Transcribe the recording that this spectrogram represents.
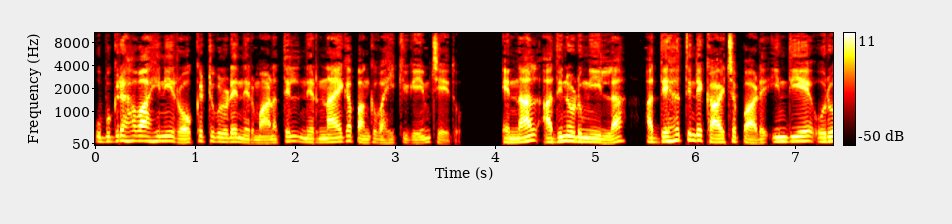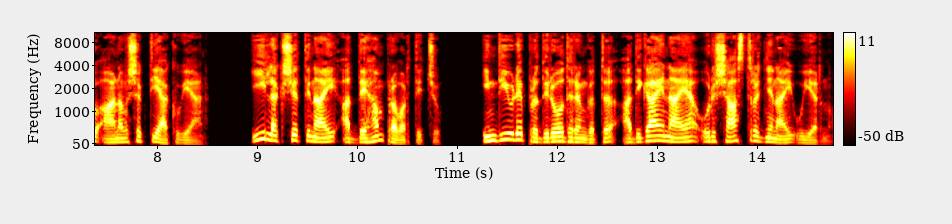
ഉപഗ്രഹവാഹിനി റോക്കറ്റുകളുടെ നിർമ്മാണത്തിൽ നിർണായക പങ്ക് വഹിക്കുകയും ചെയ്തു. എന്നാൽ അതിനൊടുങ്ങിയില്ല അദ്ദേഹത്തിന്റെ കാഴ്ചപ്പാട് ഇന്ത്യയെ ഒരു ആണവശക്തിയാക്കുകയാണ്. ഈ ലക്ഷ്യത്തിനായി അദ്ദേഹം പ്രവർത്തിച്ചു. ഇന്ത്യയുടെ പ്രതിരോധ രംഗത്ത് അധികായനായ ഒരു ശാസ്ത്രജ്ഞനായി ഉയർന്നു.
